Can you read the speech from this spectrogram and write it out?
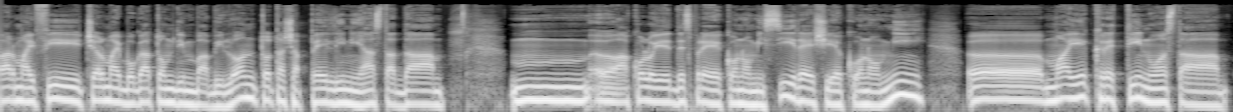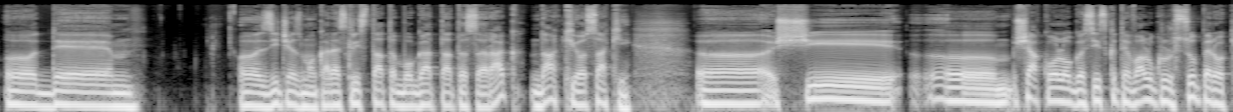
ar mai fi cel mai bogat om din Babilon, tot așa pe linia asta, dar mm, uh, acolo e despre economisire și economii. Uh, mai e cretinul ăsta de ziceți mă, care a scris Tată bogat, tată sărac, da, Kiyosaki. Uh, și, uh, și acolo găsiți câteva lucruri super ok,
